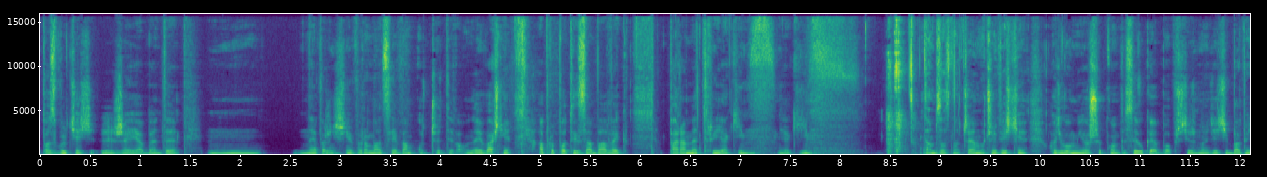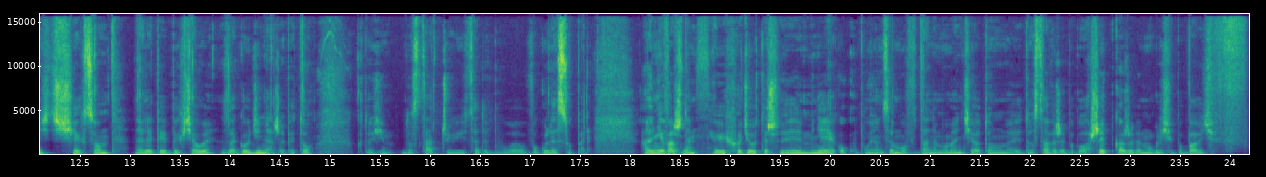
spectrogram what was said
Pozwólcie, że ja będę mm, najważniejsze informacje Wam odczytywał. No i właśnie a propos tych zabawek, parametry, jaki, jaki tam zaznaczyłem, oczywiście chodziło mi o szybką wysyłkę, bo przecież no, dzieci bawić się chcą, najlepiej by chciały za godzinę, żeby to ktoś im dostarczył i wtedy było w ogóle super. Ale nieważne, chodziło też y, mnie jako kupującemu w danym momencie o tą dostawę, żeby była szybka, żeby mogli się pobawić w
